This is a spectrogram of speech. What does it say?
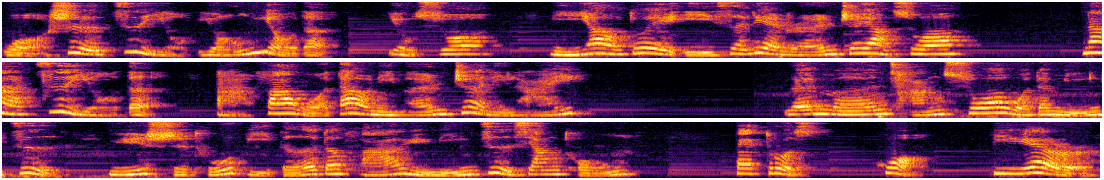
我是自有拥有的。”又说：“你要对以色列人这样说：那自有的打发我到你们这里来。”人们常说我的名字与使徒彼得的法语名字相同，Petrus 或 Pierre。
